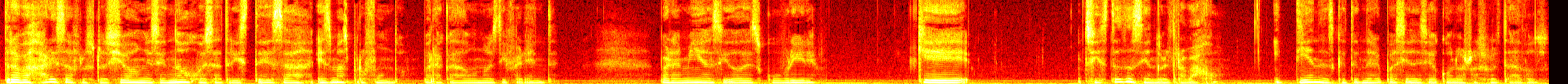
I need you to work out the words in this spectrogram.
Trabajar esa frustración, ese enojo, esa tristeza es más profundo. Para cada uno es diferente. Para mí ha sido descubrir que si estás haciendo el trabajo y tienes que tener paciencia con los resultados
